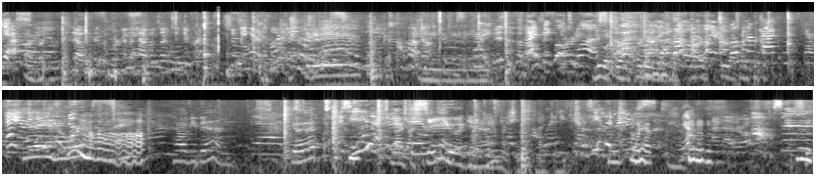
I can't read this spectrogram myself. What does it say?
Yes. No, because we're going to have a bunch of different. She'll be here in a minute. I think which was. You look really pretty. I see you outside the picture. Hey, how are you? How have you been? Good. It's nice to see you again. Awesome.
